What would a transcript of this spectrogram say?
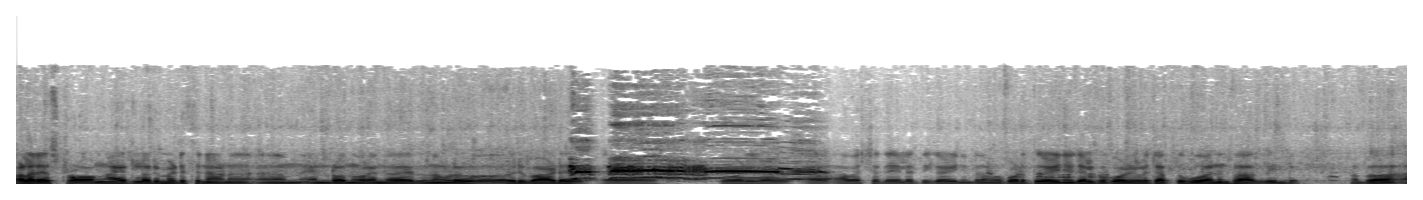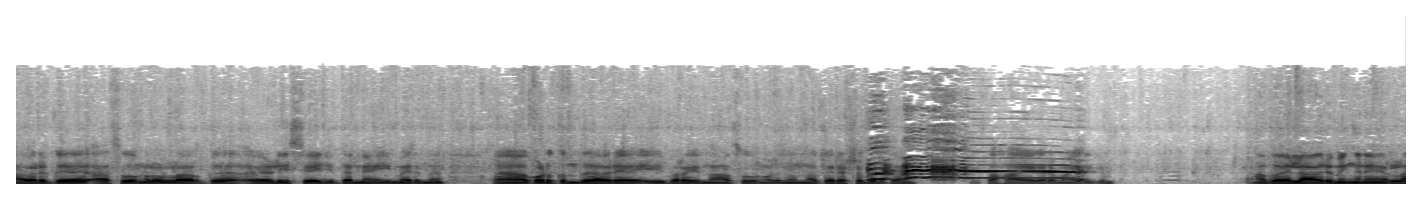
വളരെ സ്ട്രോങ് ആയിട്ടുള്ളൊരു മെഡിസിനാണ് എൻട്രോ എന്ന് പറയുന്നത്. അതായത് നമ്മൾ ഒരുപാട് കോഴികൾ അവശതയിലെത്തി കഴിഞ്ഞിട്ട് നമ്മൾ കൊടുത്തു കഴിഞ്ഞാൽ ചിലപ്പോൾ കോഴികൾ ചത്തുപോകാനും സാധ്യതയുണ്ട്. അപ്പോൾ അവർക്ക് അസുഖങ്ങളുള്ളവർക്ക് ഏർലി സ്റ്റേജിൽ തന്നെ ഈ മരുന്ന് കൊടുക്കുന്നത് അവരെ ഈ പറയുന്ന അസുഖങ്ങളിൽ നിന്നൊക്കെ രക്ഷപ്പെടുത്താൻ സഹായകരമായിരിക്കും. അപ്പോൾ എല്ലാവരും ഇങ്ങനെയുള്ള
